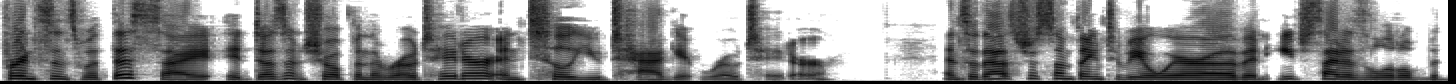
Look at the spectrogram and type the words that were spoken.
For instance, with this site, it doesn't show up in the rotator until you tag it rotator. And so that's just something to be aware of. And each site is a little bit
